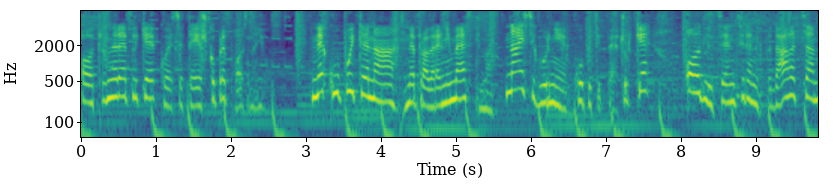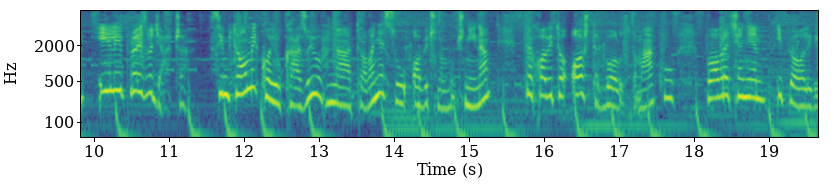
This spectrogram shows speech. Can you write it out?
otrovne replike koje se teško prepoznaju. Ne kupujte na neproverenim mestima. Najsigurnije je kupiti pečurke od licenciranih prodavaca ili proizvođača. Simptomi koji ukazuju na trovanje su obično mučnina, strahovito oštar bol u stomaku, povraćanje i prolivi,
